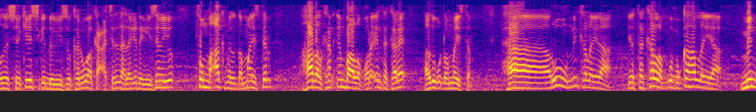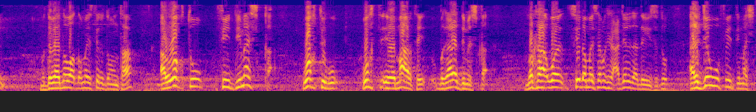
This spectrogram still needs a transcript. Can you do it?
wada sheekaysiga dhegayso kani waa ka cajiradaha laga dhegaysanayo uma akmil dhammaystir hadalkan in baa la qoray inta kale adigu dhammaystir haaruun ninka la yidhaha wuxuu ka hadlayaa min dabeedna waad dhammaystiri doontaa alwaqtu fii dimashqa waktigu wati maaragtay magaalada dimashqa markaa waa sii dhammaystir marka cajalada aad dhegaysato aljawu fii dimashq.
